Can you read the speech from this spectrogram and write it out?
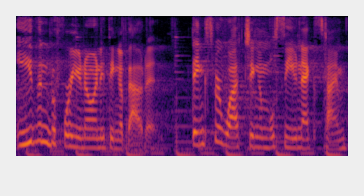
even before you know anything about it. Thanks for watching, and we'll see you next time.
